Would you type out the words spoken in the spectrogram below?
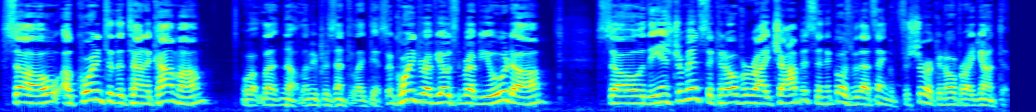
So, according to the Tanna Kamma, well, let, no, let me present it like this. According to Rav Yosef Rav Yehuda, so the instruments that can override Shabbos, and it goes without saying, for sure it can override Yantiv.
